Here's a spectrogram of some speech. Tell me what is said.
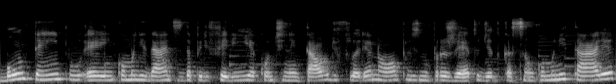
bom tempo é, em comunidades da periferia continental de Florianópolis, no projeto de educação comunitária.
